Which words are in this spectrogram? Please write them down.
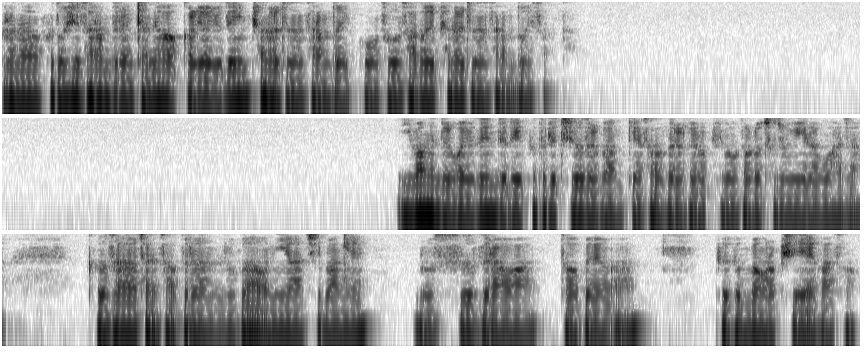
그러나 그 도시 사람들은 견해가 엇갈려 유대인 편을 드는 사람도 있고 두 사도의 편을 드는 사람도 있었다. 이방인들과 유대인들이 그들의 지도들과 함께 사도들을 괴롭히고 돌로 쳐 죽이려고 하자 그것을 알아차린 사도들은 루가오니아 지방의 루스드라와 더베와 그 근방으로 피해 가서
